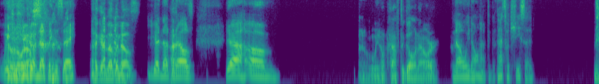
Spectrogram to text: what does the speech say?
We, you don't know what got nothing to say. I got nothing else. You got nothing I- else. Yeah. Um. We don't have to go an hour. No, we don't have to go. That's what she said.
